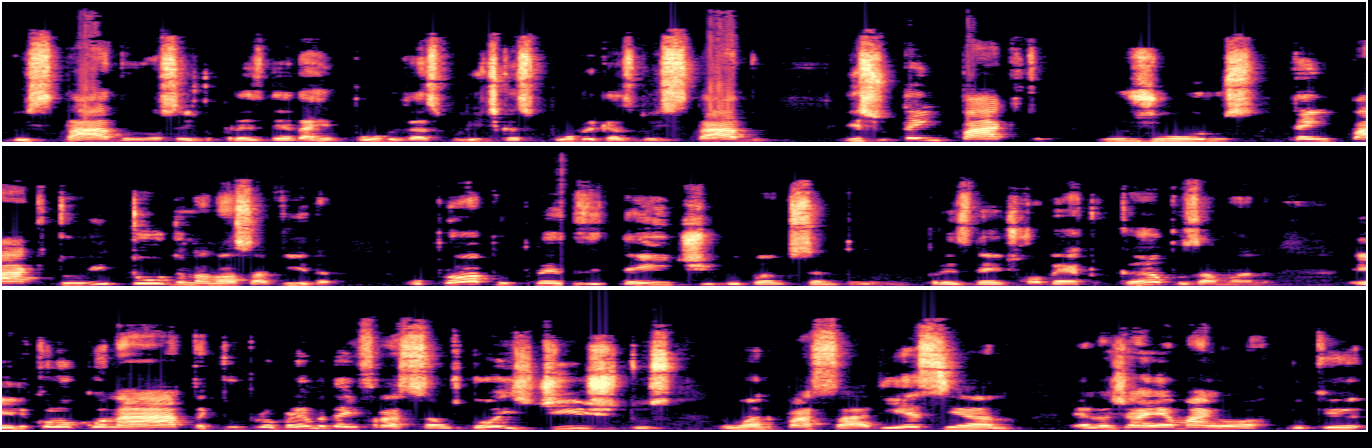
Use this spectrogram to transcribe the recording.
do Estado, ou seja, do presidente da República, das políticas públicas do Estado, isso tem impacto nos juros, tem impacto em tudo na nossa vida. O próprio presidente do Banco Central, o presidente Roberto Campos, Amanda, ele colocou na ata que o problema da inflação de dois dígitos no ano passado e esse ano, ela já é maior do que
